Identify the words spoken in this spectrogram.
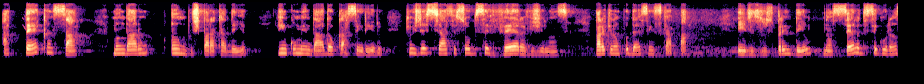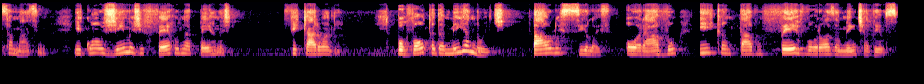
até cansar, mandaram ambos para a cadeia, encomendada ao carcereiro que os deixasse sob severa vigilância, para que não pudessem escapar. Eles os prendeu na cela de segurança máxima e com algemas de ferro nas pernas ficaram ali. Por volta da meia-noite, Paulo e Silas oravam e cantavam fervorosamente a Deus.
